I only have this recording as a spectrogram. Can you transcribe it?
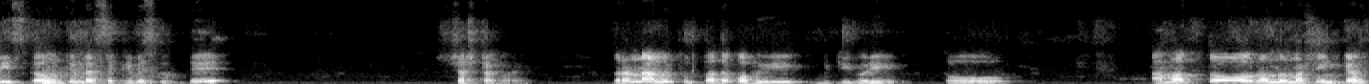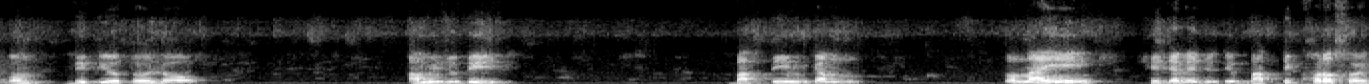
ডিসকাউন্ট কিংবা স্যাক্রিফাইস করতে চেষ্টা করে। ধরেন না, আমি ফুটপাতে কফি বিক্রি করি, তো আমার তো রমজান মাসে ইনকাম কম। দ্বিতীয়ত হইল, আমি যদি বাড়তি ইনকাম তো নাই সেই জায়গায় যদি বাড়তি খরচ হয়,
